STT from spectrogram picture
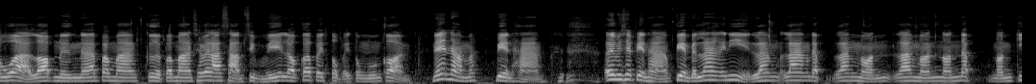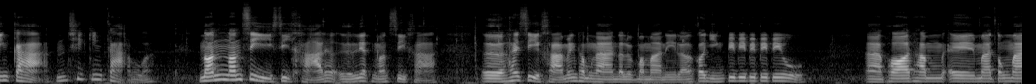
ตัวรอบหนึ่งนะ ประมาณเกิดประมาณใช้เวลา 30 วิเราก็ไปตบไอ้ตรงนู้นก่อน แนะนำนะเปลี่ยนหาง เอ้ยไม่ใช่เปลี่ยนหางเปลี่ยนเป็นร่างไอ้นี่ร่างร่างแบบร่างนอนร่างนอนนอนแบบนอนกิ้งก่าชื่อกิ้งก่าปะวะนอนนอนสี่สี่ขาเนี่ยเออเรียกนอนสี่ขาเออให้สี่ขาแม่งทำงานอะไรประมาณนี้แล้วก็ยิงปิ้วปิ้วปิ้วปิ้วอ่าพอทำเอมาตรงไม้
